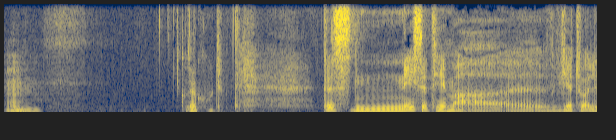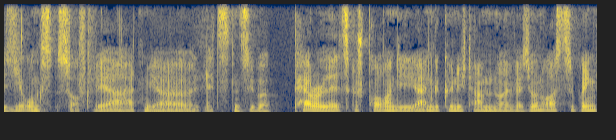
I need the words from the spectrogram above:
Hm. Mhm. Gut, ja. gut. Das nächste Thema, äh, Virtualisierungssoftware, hatten wir letztens über Parallels gesprochen, die angekündigt haben, eine neue Version rauszubringen.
